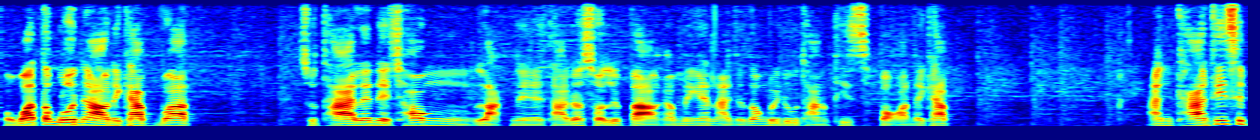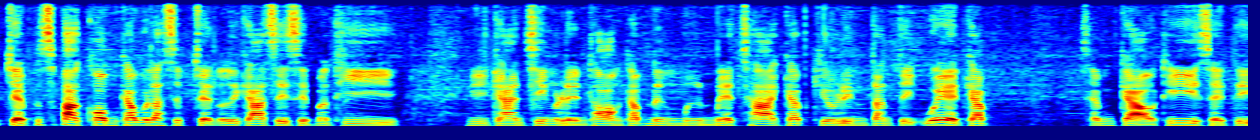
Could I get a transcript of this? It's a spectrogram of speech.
ผมว่าต้องลุ้นเอานะครับว่า สุดท้ายแล้วเนี่ยช่องหลักเนี่ยถ่ายทอดสดหรือเปล่าครับไม่งั้นอาจจะต้องไปดูทางทีสปอร์ตนะครับอังคารที่ 17 พฤษภาคมครับเวลา 17นาฬิกา40นาทีมีการชิงเหรียญทองครับ10,000 เมตรชายครับคิรินตันติเวทครับแชมป์เก่าที่สถิติ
